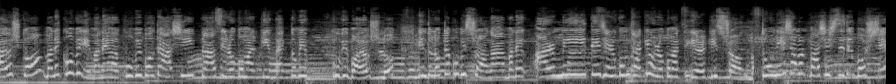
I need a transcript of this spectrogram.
বয়স্ক মানে খুবই মানে খুবই বলতে আশি প্লাস এরকম আর কি, একদমই খুবই বয়স লোক, কিন্তু লোকটা খুবই স্ট্রং মানে আর্মিতে যেরকম থাকে ওরকম আর কি- স্ট্রং তো উনি এসে আমার পাশের সিটে বসে,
